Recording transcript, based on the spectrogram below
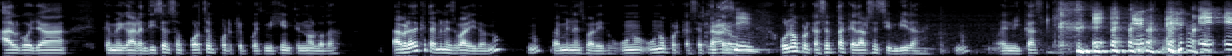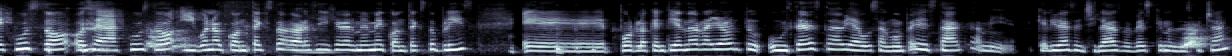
algo ya que me garantice el soporte porque pues mi gente no lo da. La verdad es que también es válido, ¿no? ¿No? También es válido. Uno, uno porque acepta Claro. que- Sí. uno porque acepta quedarse sin vida, ¿no? En mi caso. Eh, eh, eh, eh, justo, o sea, justo, y bueno, contexto, ahora sí dijera el meme, contexto, please. Eh, por lo que entiendo, Rayón, tú- ustedes todavía usan OpenStack, a mi queridas enchiladas bebés que nos escuchan.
